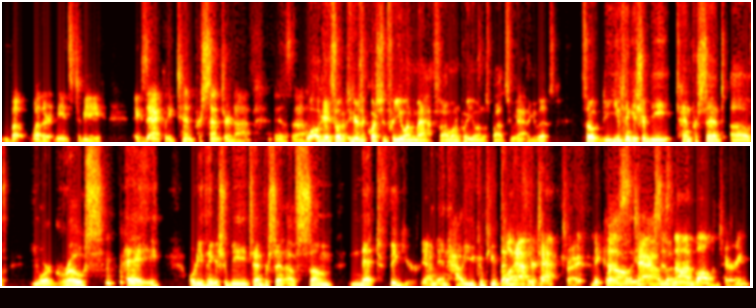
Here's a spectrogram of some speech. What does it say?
but whether it needs to be exactly ten percent or not is uh, Well, okay, so here's a question for you on the math. So I want to put you on the spot, see what you think of this. So, do you think it should be 10% of your gross pay, or do you think it should be 10% of some net figure? Yeah. And, and how do you compute that? well, net after figure? tax, right? Because Well, yeah, tax is but- non-voluntary,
